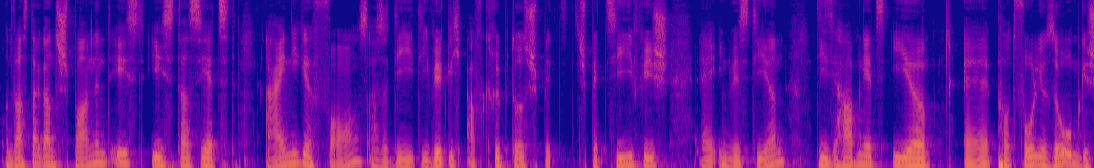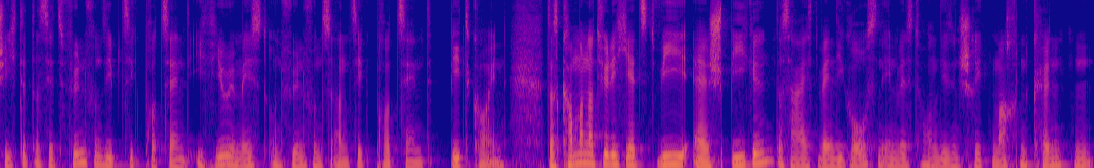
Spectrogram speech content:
Und was da ganz spannend ist, ist, dass jetzt einige Fonds, also die, die wirklich auf Kryptos spe spezifisch äh, investieren, die haben jetzt ihr äh, Portfolio so umgeschichtet, dass jetzt 75% Ethereum ist und 25% Bitcoin. Das kann man natürlich jetzt wie äh, spiegeln. Das heißt, wenn die großen Investoren diesen Schritt machen, könnten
